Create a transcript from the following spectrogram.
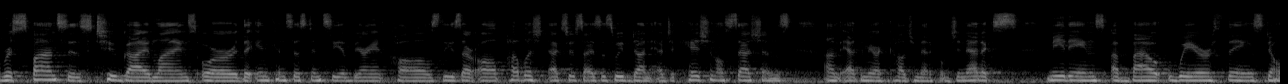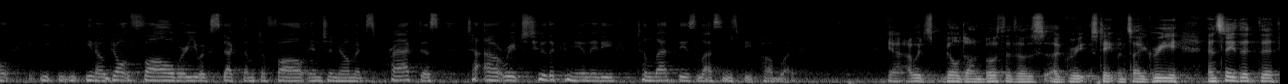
responses to guidelines or the inconsistency of variant calls. These are all published exercises. We've done educational sessions um, at the American College of Medical Genetics meetings about where things don't, you know, don't fall where you expect them to fall in genomics practice to outreach to the community to let these lessons be public. Yeah, I would build on both of those uh, great statements. I agree and say that the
